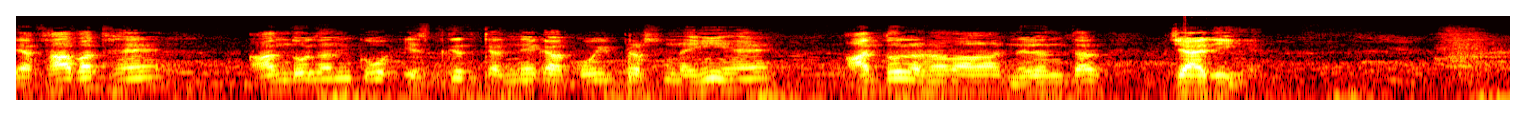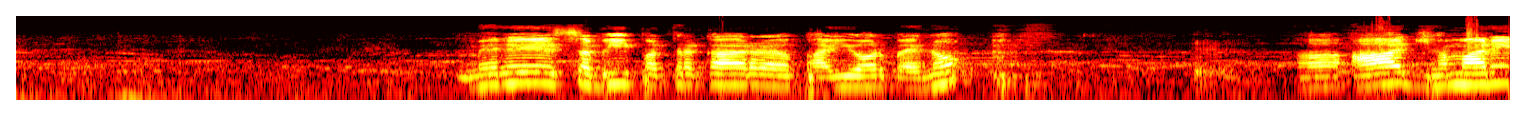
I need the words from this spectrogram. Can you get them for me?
यथावत हैं। आंदोलन को स्थगित करने का कोई प्रश्न नहीं है। आंदोलन हमारा निरंतर जारी है। मेरे सभी पत्रकार भाई और बहनों आज हमारे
